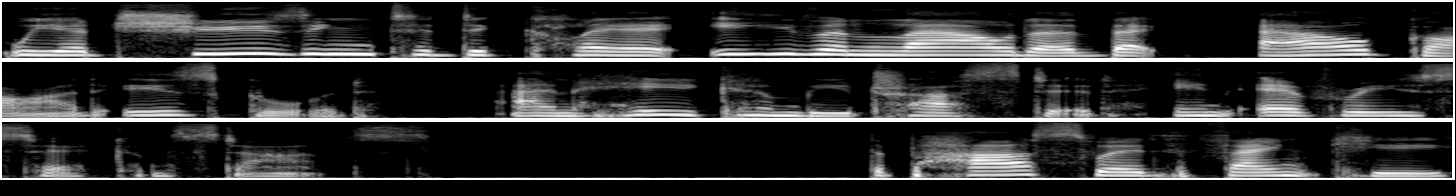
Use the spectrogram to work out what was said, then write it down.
We are choosing to declare even louder that our God is good and He can be trusted in every circumstance. The password thank you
